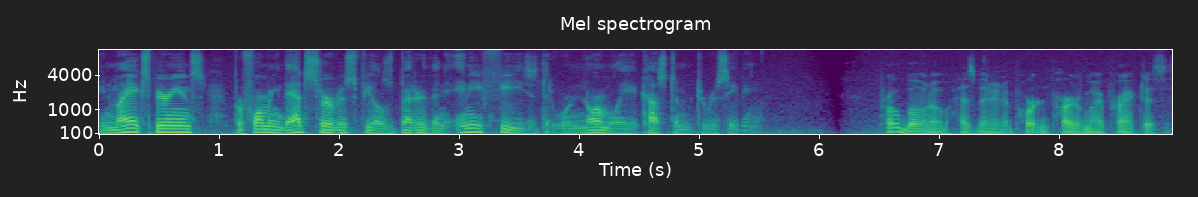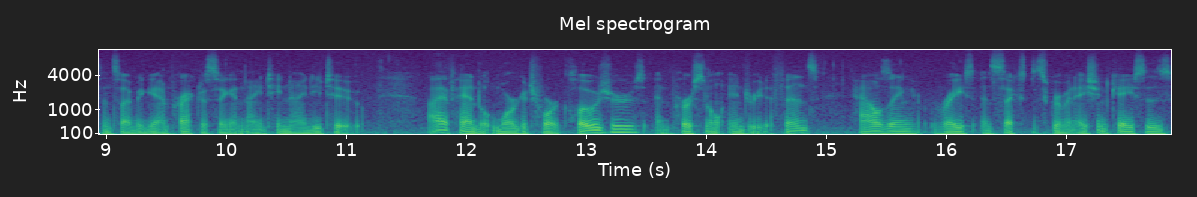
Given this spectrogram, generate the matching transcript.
In my experience, performing that service feels better than any fees that we're normally accustomed to receiving. Pro bono has been an important part of my practice since I began practicing in 1992. I have handled mortgage foreclosures and personal injury defense, housing, race and sex discrimination cases,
